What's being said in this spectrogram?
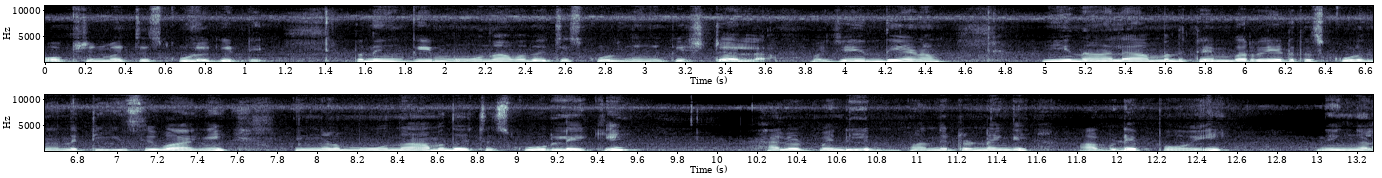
ഓപ്ഷൻ വെച്ച സ്കൂളിൽ കിട്ടി. അപ്പോൾ നിങ്ങൾക്ക് ഈ മൂന്നാമത് വെച്ച സ്കൂൾ നിങ്ങൾക്ക് ഇഷ്ടമല്ല. പക്ഷേ എന്ത് ചെയ്യണം? ഈ നാലാമത് ടെമ്പററി എടുത്ത സ്കൂളിൽ നിന്ന് ടി സി വാങ്ങി നിങ്ങൾ മൂന്നാമത് വെച്ച സ്കൂളിലേക്ക് അലോട്ട്മെന്റിൽ വന്നിട്ടുണ്ടെങ്കിൽ അവിടെ പോയി നിങ്ങൾ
